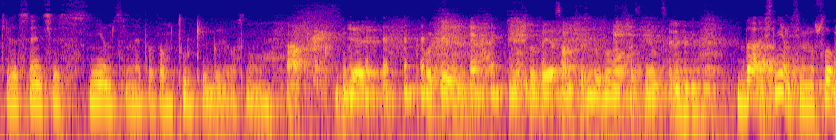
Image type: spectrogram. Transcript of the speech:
В телесенсе с немцами, это там турки были в основном. А, я, окей. Ну, что-то я сам сейчас думал, что с немцами. Да, с немцами. Ну что,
